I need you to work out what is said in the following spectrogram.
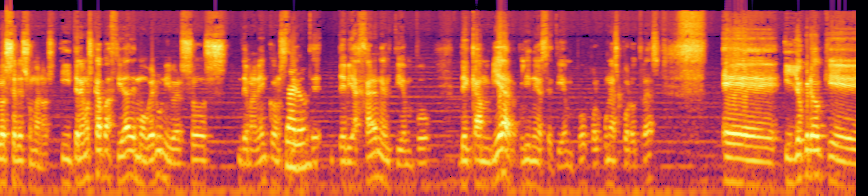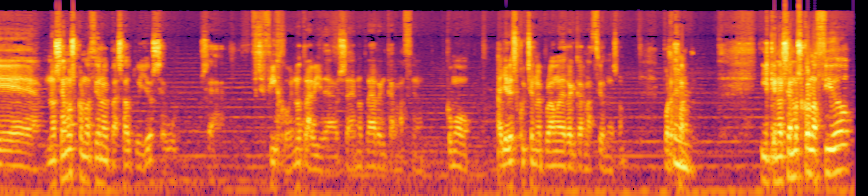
los seres humanos y tenemos capacidad de mover universos de manera inconsciente, de viajar en el tiempo, de cambiar líneas de tiempo por unas por otras. Eh, y yo creo que nos hemos conocido en el pasado tú y yo, seguro. O sea, fijo, en otra vida, o sea, en otra reencarnación. Como ayer escuché en el programa de reencarnaciones, ¿no? Por ejemplo. Y que nos hemos conocido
